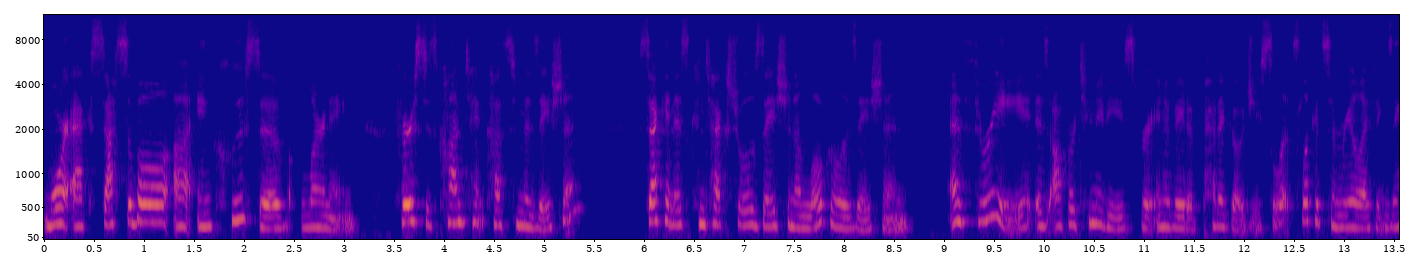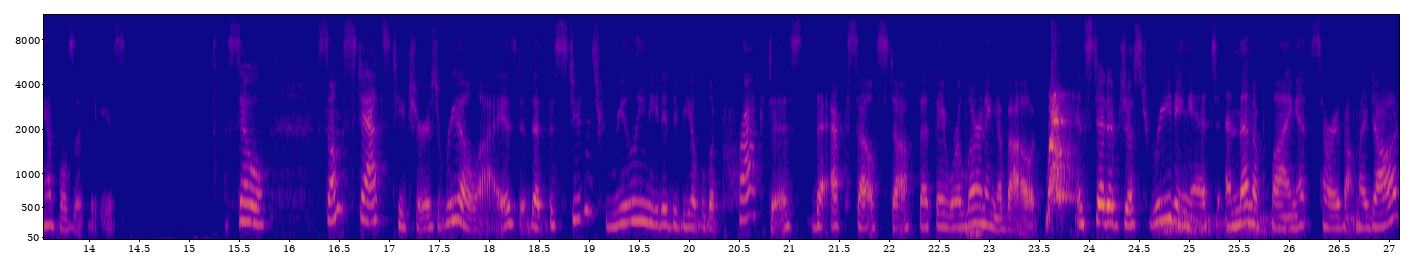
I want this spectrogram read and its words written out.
more accessible, uh, inclusive learning. First is content customization. Second is contextualization and localization. And three is opportunities for innovative pedagogy. So let's look at some real life examples of these. So some stats teachers realized that the students really needed to be able to practice the Excel stuff that they were learning about instead of just reading it and then applying it. Sorry about my dog.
